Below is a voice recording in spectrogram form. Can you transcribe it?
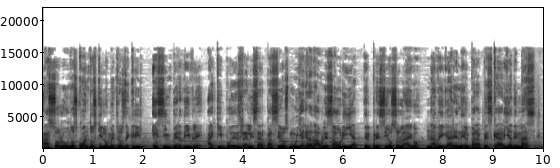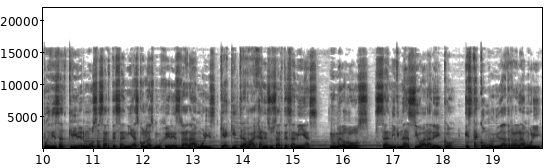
a solo unos cuantos kilómetros de Krill es imperdible. Aquí puedes realizar paseos muy agradables a orilla del precioso lago, navegar en él para pescar y además puedes adquirir hermosas artesanías con las mujeres rarámuris que aquí trabajan en sus artesanías. Número 2. San Ignacio Arareco. Esta comunidad rarámuri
